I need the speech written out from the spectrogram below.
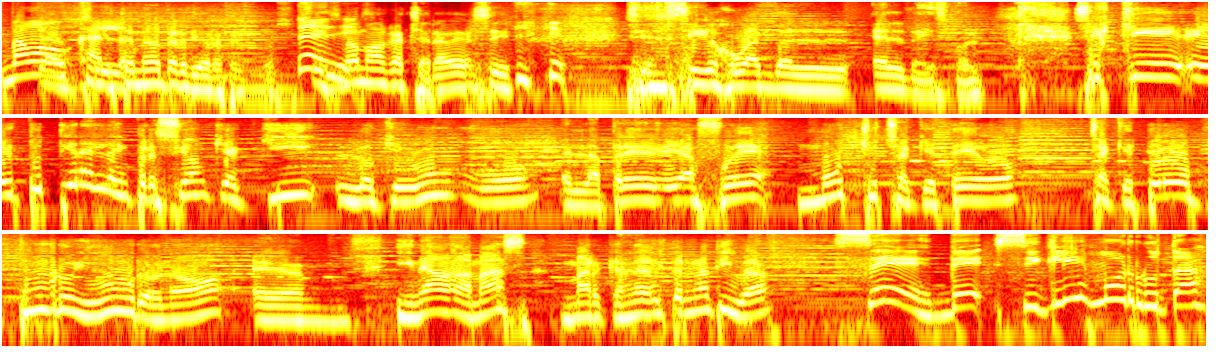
Vamos a buscarlo. Sí, me perdido respecto. Vamos a cachar, a ver si, si se sigue jugando el, el, béisbol. Si es que eh, tú tienes la impresión que aquí lo que hubo en la previa fue mucho chaqueteo, chaqueteo puro y duro, ¿no? Em, y nada más, marcas la alternativa. C, de ciclismo ruta.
